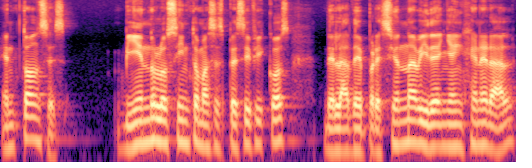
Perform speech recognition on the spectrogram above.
Entonces, viendo los síntomas específicos de la depresión navideña en general,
